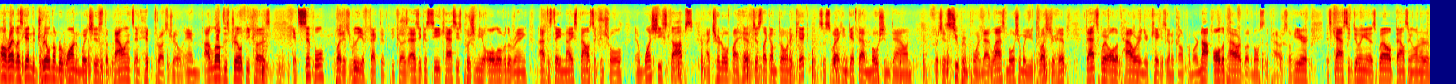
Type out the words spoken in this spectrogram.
All right, let's get into drill number one, which is the balance and hip thrust drill. And I love this drill because it's simple, but it's really effective. Because as you can see, Cassie's pushing me all over the ring. I have to stay nice, balanced, and control. And once she stops, I turn over my hip just like I'm throwing a kick, so this way I can get that motion down, which is super important. That last motion where you thrust your hip, that's where all the power in your kick is going to come from. Or not all the power, but most of the power. So here is Cassie doing it as well, bouncing on her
